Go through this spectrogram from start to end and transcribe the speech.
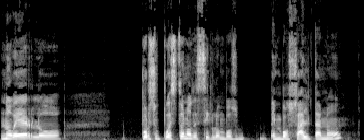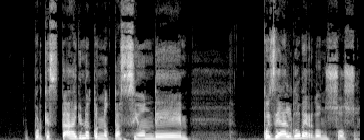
no verlo, por supuesto no decirlo en voz, en voz alta, ¿no? Porque está, hay una connotación de, pues de algo vergonzoso.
